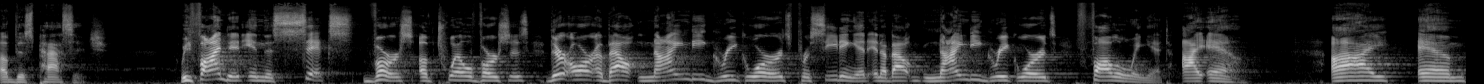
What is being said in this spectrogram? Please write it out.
of this passage. We find it in the sixth verse of 12 verses. There are about 90 Greek words preceding it and about 90 Greek words following it. I am. I am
